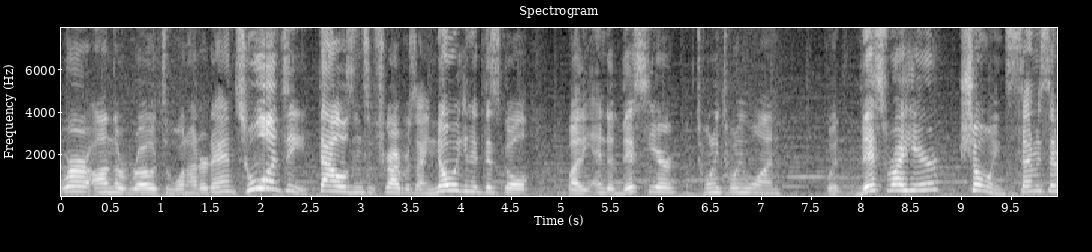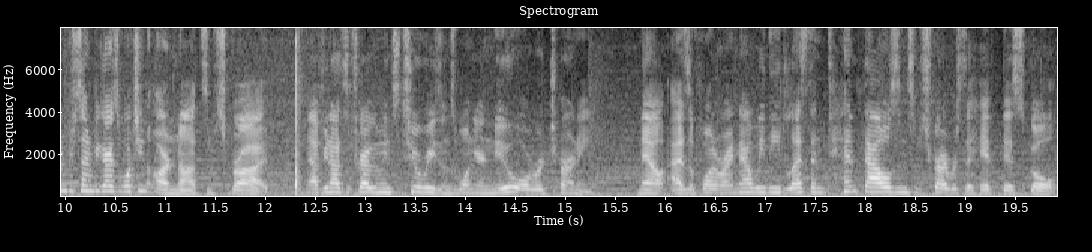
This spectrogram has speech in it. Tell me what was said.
We're on the road to 120,000 subscribers. I know we can hit this goal by the end of this year of 2021 with this right here showing 77% of you guys watching are not subscribed. Now, if you're not subscribed, it means two reasons. One, you're new or returning. Now, as of point right now, we need less than 10,000 subscribers to hit this goal.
